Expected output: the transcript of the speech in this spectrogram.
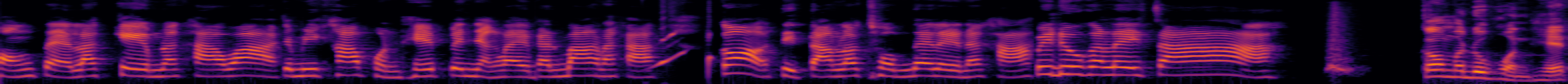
ของแต่ละเกมนะคะ ว่าจะมีค่าผลเทสเป็นอย่างไรกันบ้างนะคะ ก็ติดตามรับชมได้เลยนะคะ ไปดูกันเลยจ้า ก็มาดูผลเทส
